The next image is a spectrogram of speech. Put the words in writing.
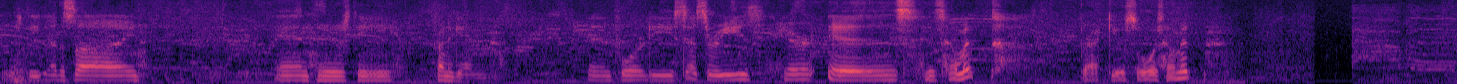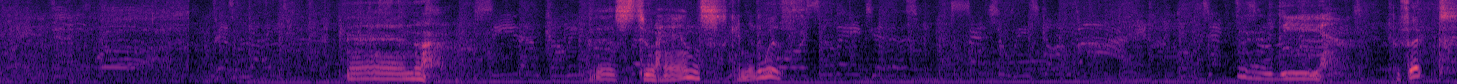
Here's the other side. And here's the front again. And for the accessories, here is his helmet. Brachiosaurus helmet. And this two hands came in with. And the effect.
